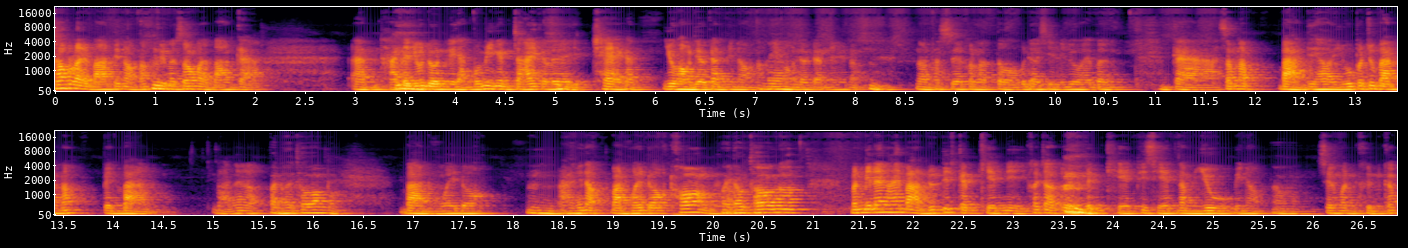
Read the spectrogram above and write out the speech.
ช่องร้อยบาทพี่น้องเนาะคือมาช่องร้อยบาทกะอันทานจะอยุดนก็อย่างบ่มีเงินจ่ายก็เลย แชร์กัน อยู่ห้องเดียวกันพี่น้องเนาะห้องเดียวกันนี่พี่น้องนอนพัดเสื้อคนละตัวบ่ได้เอาสิรีวิวให้เบิ่งกะสำหรับบ้านที่เฮาอยู่ปัจจุบันเนาะเป็นบ้านบ้านนั่นเนาะปันหอยทองบ่บ้านห้วยดอก อืมอ่าพี่น้องบ้านห้วยดอกท่องหอยทองทองเนาะ มันมีหลายๆบ้านอยู่ติดกันเขตนี่เขาจะเอิ้นเป็นเขตพิเศษนำอยู่พี่น้องอ๋อซึ่งมันขึ้นกับ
